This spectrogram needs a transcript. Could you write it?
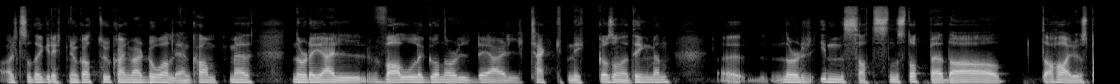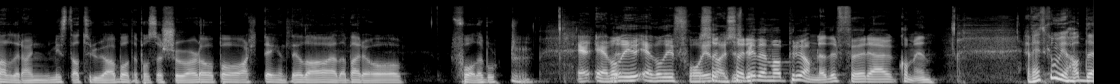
altså det er greit nok at du kan være dårlig i en kamp med når det gjelder valg og når det gjelder teknikk og sånne ting, men eh, når innsatsen stopper, da, da har jo spillerne mista trua både på seg sjøl og på alt, egentlig, og da er det bare å få det bort. Mm. en av de, en av de få United sorry, hvem var programleder før jeg kom inn? Jeg vet ikke om vi hadde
